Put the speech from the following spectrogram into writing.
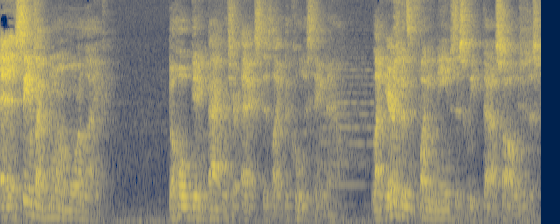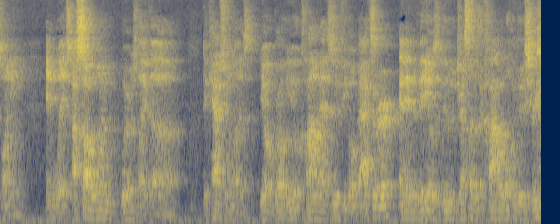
and it seems like more and more like the whole getting back with your ex is like the coolest thing now. Like there's been some funny memes this week that I saw, which is just funny. In which I saw one where it was like, uh, the caption was, "Yo, bro, you a clown ass dude if you go back to her." And then the video is a dude dressed up as a clown walking through the street.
